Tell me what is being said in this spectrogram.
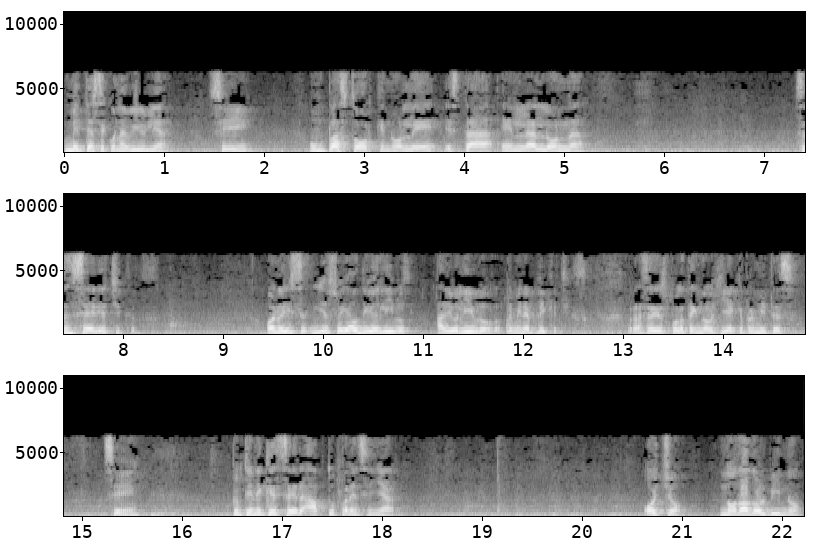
meterse con la Biblia. Sí. Un pastor que no lee está en la lona. ¿Es en serio, chicos? Bueno, yo soy- yo soy audiolibros, audiolibros también aplica, chicos. Gracias a Dios por la tecnología que permite eso. Sí. Pero tiene que ser apto para enseñar. Ocho, no dado el vino.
